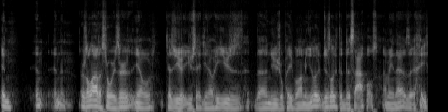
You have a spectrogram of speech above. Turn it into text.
and and and there's a lot of stories there. You know, because you you said you know he uses the unusual people. I mean, you look just look at the disciples. I mean, that was a, he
